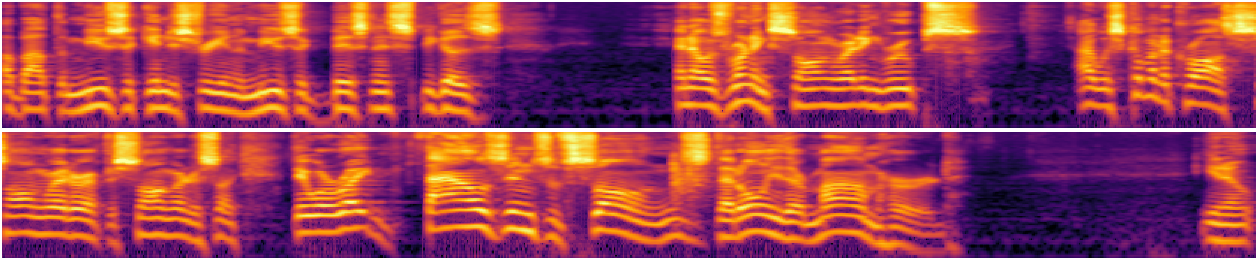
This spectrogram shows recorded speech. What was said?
about the music industry and the music business because, and I was running songwriting groups. I was coming across songwriter after songwriter. Song. They were writing thousands of songs that only their mom heard. You know,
